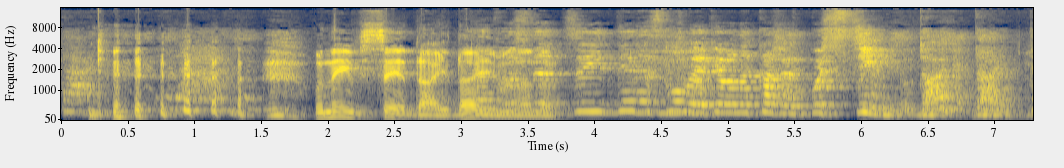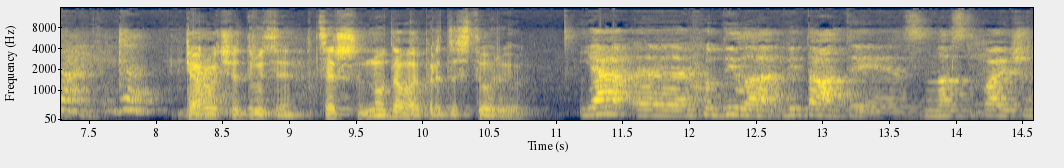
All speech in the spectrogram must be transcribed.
дай, дай. У неї все дай, дай Це іменно. Да. це єдине слово, яке вона каже постійно. Дай, дай, дай. Коротше, друзі, це ж, ну давай предісторію. Я е, ходила вітати з наступаючим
